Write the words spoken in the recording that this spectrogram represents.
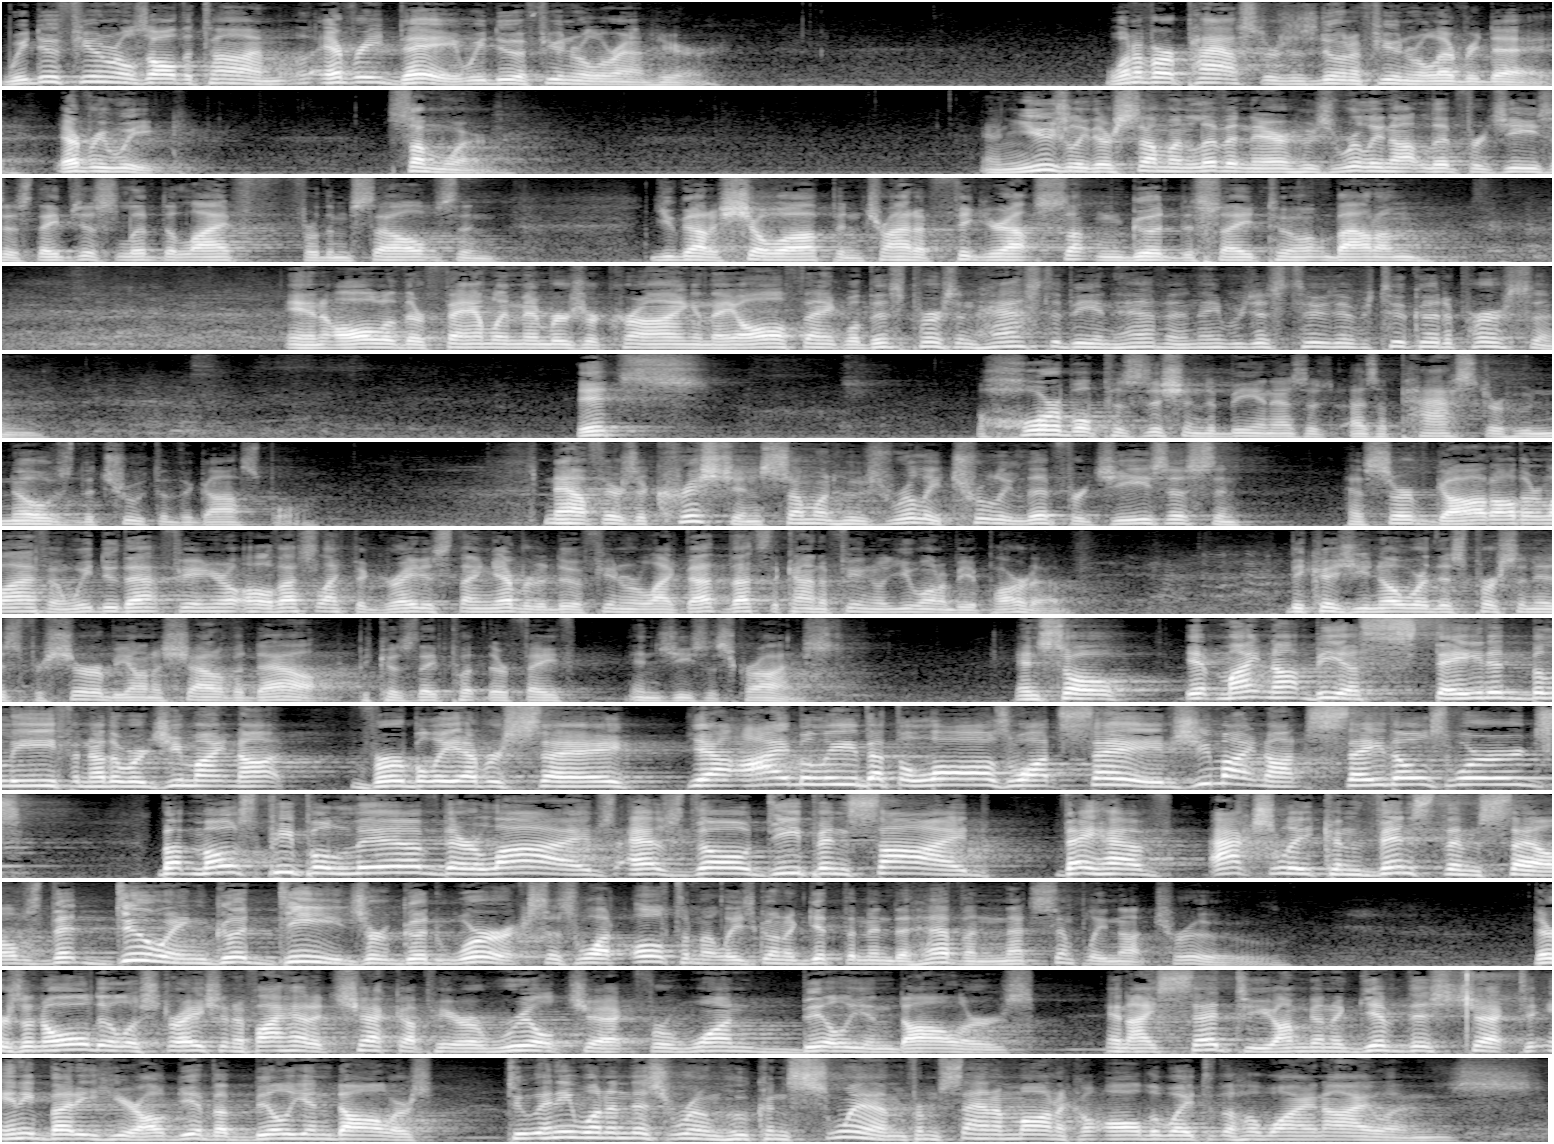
We do funerals all the time. Every day we do a funeral around here. One of our pastors is doing a funeral every day, every week, somewhere. And usually there's someone living there who's really not lived for Jesus. They've just lived a life for themselves, and you got to show up and try to figure out something good to say to them about them. And all of their family members are crying, and they all think, well, this person has to be in heaven. They were just too, they were too good a person. It's a horrible position to be in as a, as a pastor who knows the truth of the gospel. Now, if there's a Christian, someone who's really truly lived for Jesus and has served God all their life, and we do that funeral, oh, that's like the greatest thing ever to do a funeral like that. That's the kind of funeral you want to be a part of. Because you know where this person is for sure, beyond a shadow of a doubt, because they put their faith in Jesus Christ. And so it might not be a stated belief. In other words, you might not verbally ever say, yeah, I believe that the law is what saves. You might not say those words, but most people live their lives as though deep inside they have actually convinced themselves that doing good deeds or good works is what ultimately is going to get them into heaven. That's simply not true. There's an old illustration. If I had a check up here, a real check for $1 billion, and I said to you, I'm going to give this check to anybody here, I'll give a billion dollars to anyone in this room who can swim from Santa Monica all the way to the Hawaiian Islands.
